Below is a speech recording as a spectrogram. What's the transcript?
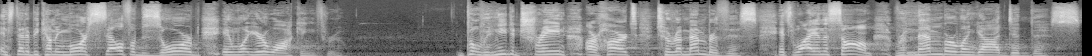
instead of becoming more self absorbed in what you're walking through. But we need to train our hearts to remember this. It's why in the psalm, remember when God did this.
